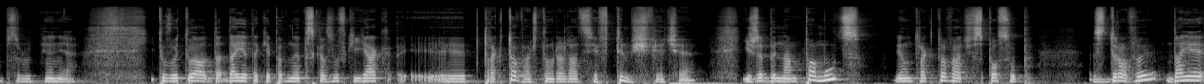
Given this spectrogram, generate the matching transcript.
absolutnie nie. I tu Wojtyła daje takie pewne wskazówki, jak e, traktować tą relację w tym świecie i żeby nam pomóc ją traktować w sposób zdrowy, daje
